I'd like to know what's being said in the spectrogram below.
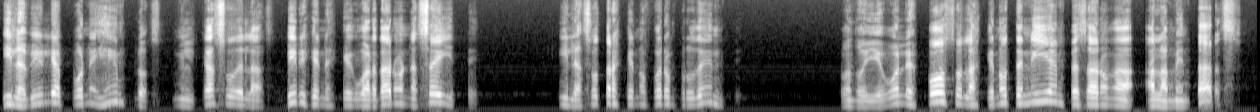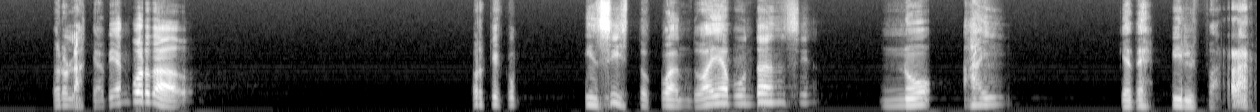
Y la Biblia pone ejemplos en el caso de las vírgenes que guardaron aceite y las otras que no fueron prudentes. Cuando llegó el esposo, las que no tenía empezaron a, lamentarse, pero las que habían guardado, porque, insisto, cuando hay abundancia, no hay que despilfarrar.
